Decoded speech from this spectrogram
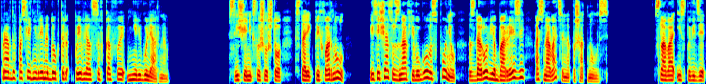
Правда, в последнее время доктор появлялся в кафе нерегулярно. Священник слышал, что старик прихворнул, и сейчас, узнав его голос, понял, здоровье Борези основательно пошатнулось. Слова исповеди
